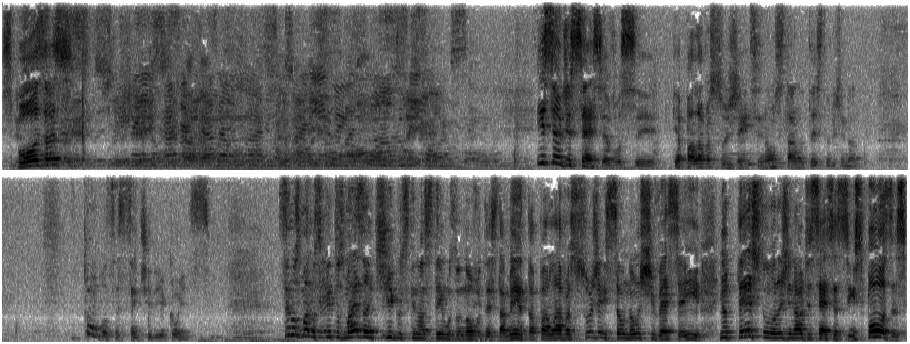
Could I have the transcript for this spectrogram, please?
Esposas. E se eu dissesse a você que a palavra sujeite-se não está no texto original? Como você se sentiria com isso? Se nos manuscritos mais antigos que nós temos do Novo Testamento, a palavra sujeição não estivesse aí, e o texto original dissesse assim: esposas,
